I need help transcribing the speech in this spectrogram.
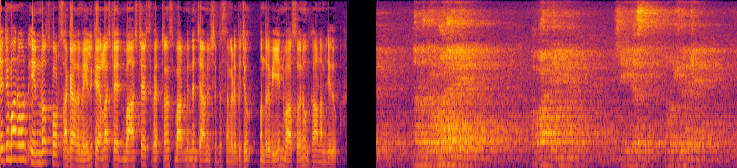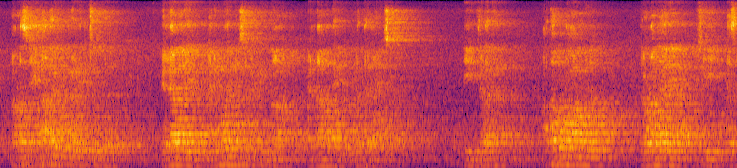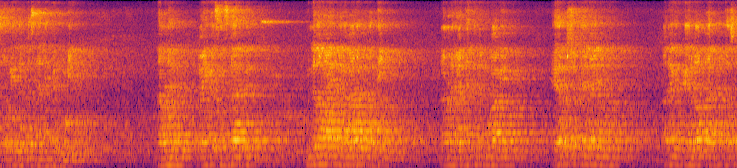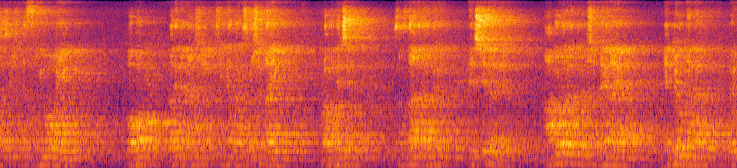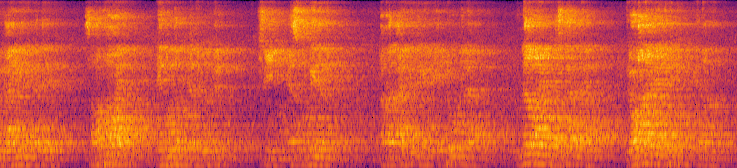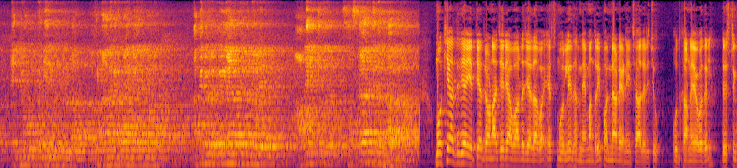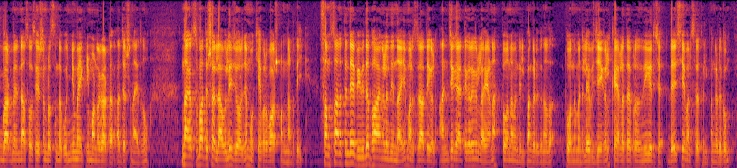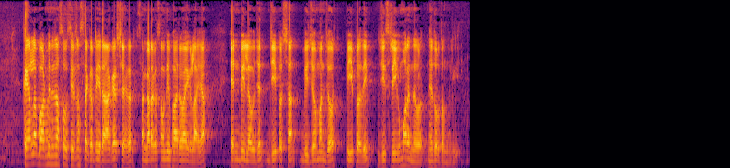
Ettumanoor indoor sports അക്കാദമിയിൽ Kerala state masters veterans badminton championship സംഘടിപ്പിച്ചു. മന്ത്രി വി എൻ വാസവൻ ഉദ്ഘാടനം ചെയ്തു. നമ്മുടെ നമ്മുടെ കായിക സംസ്കാരത്തിൽ ഉന്നതമായ നിലവാരം നടത്തി നമ്മുടെ രാജ്യത്തിന്റെ മുമ്പാകെ ഏറെ ശ്രദ്ധേയനായിരുന്നു അദ്ദേഹം കേരള ബാഡ്മിന്റൺ അസോസിയേഷന്റെ സിഇഒ ആയും ഒപ്പം അതിന്റെ നാഷണൽ സീനിയർ വൈസ് പ്രസിഡന്റായും പ്രവർത്തിച്ച് സംസ്ഥാന തലത്തിലും ദേശീയ തലത്തിലും ആഗോളതലത്തിലും ശ്രദ്ധേയനായ ഏറ്റവും നല്ല ഒരു കായിക രൂപത്തിൽ ശ്രീ എസ് ഏറ്റവും വലിയ എത്തിയ ദ്രോണാചാര്യ അവാർഡ് ജേതാവ് എസ് മുരളീധരനെ മന്ത്രി പൊന്നാട അണിയിച്ച് ആദരിച്ചു. ഉദ്ഘാടന യോഗത്തിൽ district badminton association president Kunju Michael Manarcad അധ്യക്ഷനായിരുന്നു. നഗരസഭാ അധ്യക്ഷ ലവ്ലി ജോർജ് മുഖ്യ പ്രഭാഷണം നടത്തി. സംസ്ഥാനത്തിന്റെ വിവിധ ഭാഗങ്ങളിൽ നിന്നായി മത്സരാർത്ഥികൾ അഞ്ച് കാറ്റഗറികളിലായാണ് ടൂർണമെന്റിൽ പങ്കെടുക്കുന്നത്. ടൂർണമെന്റിലെ വിജയികൾ കേരളത്തെ പ്രതിനിധീകരിച്ച് ദേശീയ മത്സരത്തിൽ പങ്കെടുക്കും. Kerala badminton association secretary Rakesh Shekhar സംഘാടക സമിതി ഭാരവാഹികളായ N B Loujan G Prasanth Bijomon George P Pradeep G Sreekumar എന്നിവർ നേതൃത്വം നൽകി.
